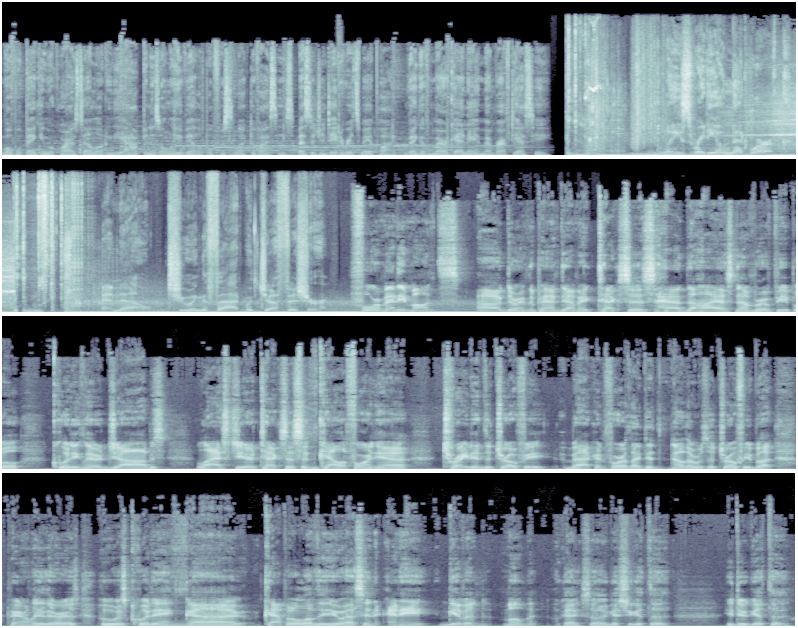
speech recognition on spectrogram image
Mobile banking requires downloading the app and is only available for select devices. Message and data rates may apply. Bank of America and a member FDIC. Blaze Radio Network. And now, Chewing the Fat with Jeff Fisher. For many months uh, during the pandemic, Texas had the highest number of people quitting their jobs. Last year, Texas and California traded the trophy back and forth. I didn't know there was a trophy, but apparently there is. Who is quitting uh, capital of the U.S. in any given moment? Okay, so I guess you get the, you do get the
